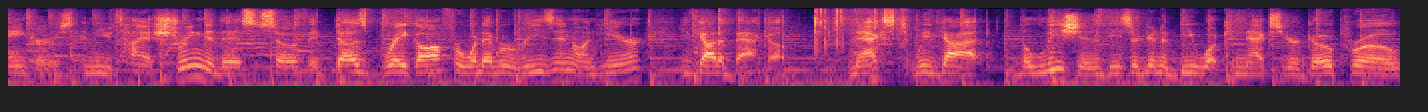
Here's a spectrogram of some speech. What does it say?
anchors and you tie a string to this so if it does break off for whatever reason on here, you've got a backup. Next, we've got the leashes. These are gonna be what connects your GoPro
